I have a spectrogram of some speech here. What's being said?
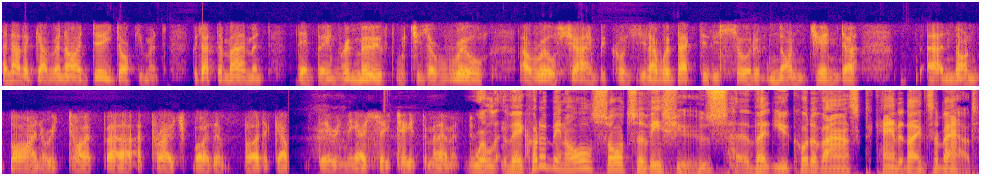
and other government ID documents? Because at the moment they've been removed, which is a real a real shame because you know we're back to this sort of non-gender, uh, non-binary type uh, approach by the by the government there in the ACT at the moment. Well, there could have been all sorts of issues that you could have asked candidates about.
